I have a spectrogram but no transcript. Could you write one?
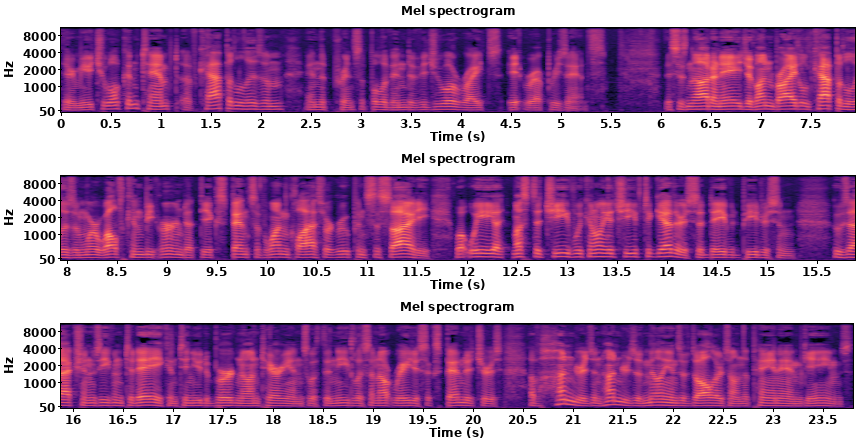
their mutual contempt of capitalism and the principle of individual rights it represents. This is not an age of unbridled capitalism where wealth can be earned at the expense of one class or group in society. What we uh, must achieve, we can only achieve together, said David Peterson, whose actions even today continue to burden Ontarians with the needless and outrageous expenditures of hundreds and hundreds of millions of dollars on the Pan Am Games.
